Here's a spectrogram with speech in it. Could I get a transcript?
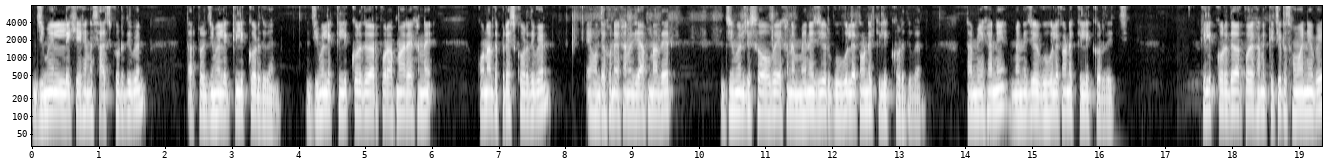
জিমেল লিখে এখানে সার্চ করে দিবেন। তারপর জিমেলে ক্লিক করে দিবেন। জিমেলে ক্লিক করে দেওয়ার পর আপনারা এখানে কোনাতে প্রেস করে দিবেন। এবং দেখুন এখানে যে আপনাদের জিমেলটি শো হবে, এখানে ম্যানেজ ইউর গুগল অ্যাকাউন্টে ক্লিক করে দিবেন। তো আমি এখানে ম্যানেজ ইউর গুগল অ্যাকাউন্টে ক্লিক করে দিচ্ছি। ক্লিক করে দেওয়ার পর এখানে কিছুটা সময় নেবে।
